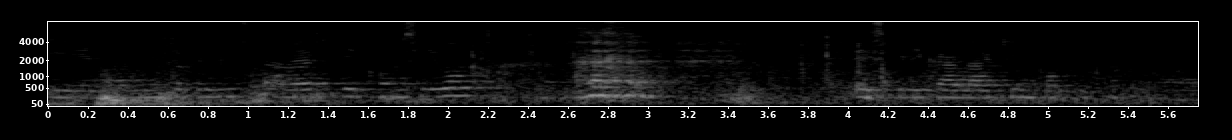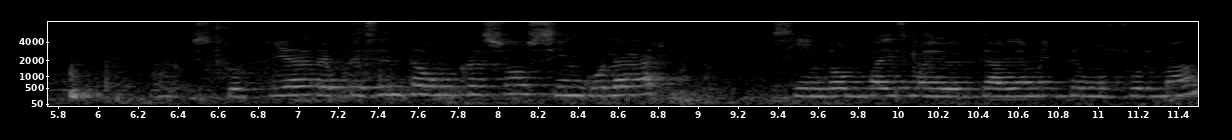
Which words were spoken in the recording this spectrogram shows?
y, y el movimiento feminista, a ver si consigo explicarla aquí un poquito. Pues, Turquía representa un caso singular, siendo un país mayoritariamente musulmán,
